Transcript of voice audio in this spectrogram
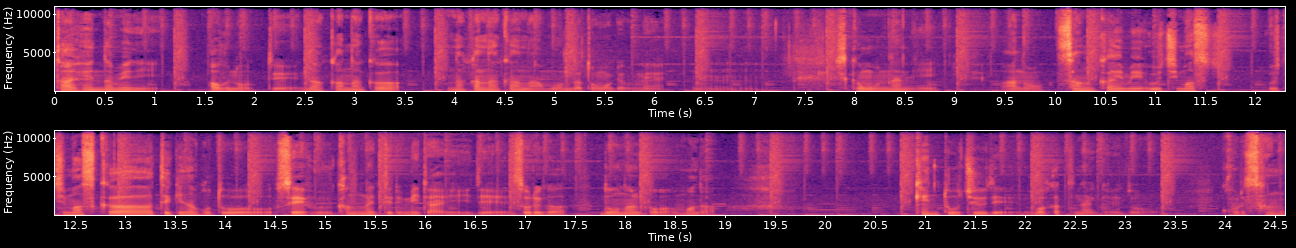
大変な目に遭うのってなかなかなかなかなもんだと思うけどね。うん。しかも何？あの3回目打ちます打ちますか的なことを政府考えてるみたいでそれがどうなるかはまだ検討中で分かってないけれどこれ 3,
